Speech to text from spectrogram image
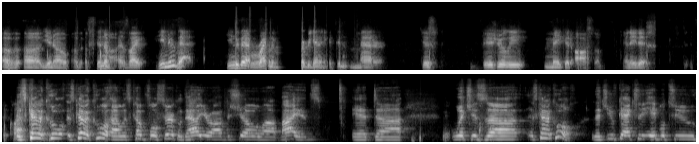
of, uh, you know, of, of cinema. It's like he knew that. He knew that right from the very beginning. It didn't matter. Just visually make it awesome, and he did. It's, it's kind of cool. It's kind of cool how it's come full circle. Now you're on the show uh, Mayans, and uh, which is uh, it's kind of cool. that you've actually able to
